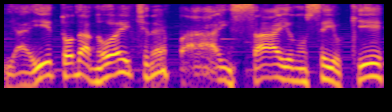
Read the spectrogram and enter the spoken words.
E aí toda noite, né, pá, ensaio, não sei o quê.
